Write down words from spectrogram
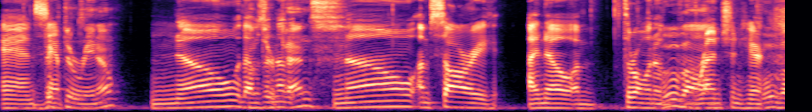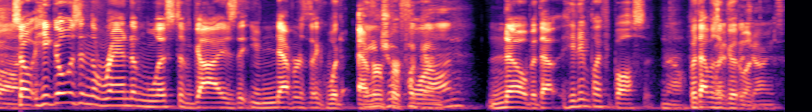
and San. Reno. No, that was Hunter another. Pence? No, I'm sorry. I know I'm throwing a Move on. wrench in here. Move on. So he goes in the random list of guys that you never think would ever Angel perform. Pagan? No, but that he didn't play for Boston. No, but that was a good one. Giants.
